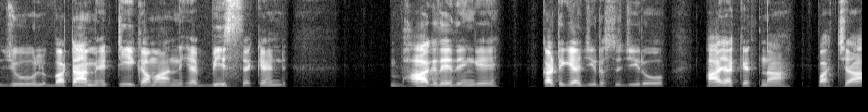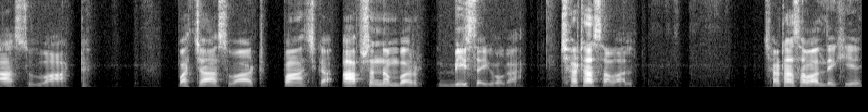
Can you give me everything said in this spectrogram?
जूल बटा में टी का मान है बीस सेकेंड। भाग दे देंगे। कट गया ज़ीरो से ज़ीरो। आया कितना? पचास वाट। पचास वाट पाँच का। ऑप्शन नंबर बी सही होगा। छठा सवाल। छठा सवाल देखिए।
